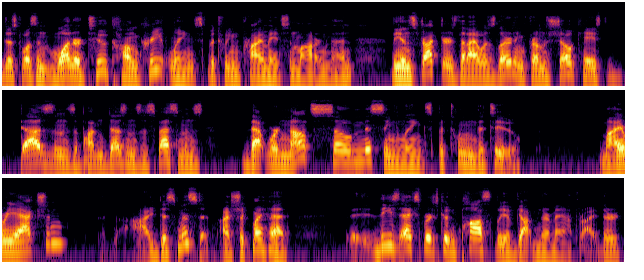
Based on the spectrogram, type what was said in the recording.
just wasn't one or two concrete links between primates and modern men. The instructors that I was learning from showcased dozens upon dozens of specimens that were not so missing links between the two. My reaction? I dismissed it. I shook my head. These experts couldn't possibly have gotten their math right. There,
